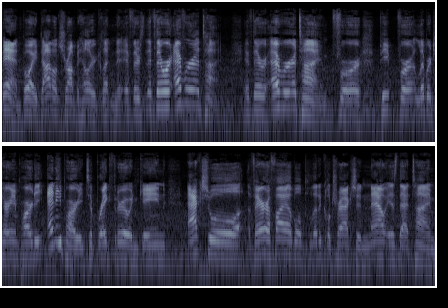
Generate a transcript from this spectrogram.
man, boy, Donald Trump and Hillary Clinton. If there's, if there were ever a time, if there were ever a time for pe- for a libertarian party, any party, to break through and gain actual verifiable political traction, now is that time.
